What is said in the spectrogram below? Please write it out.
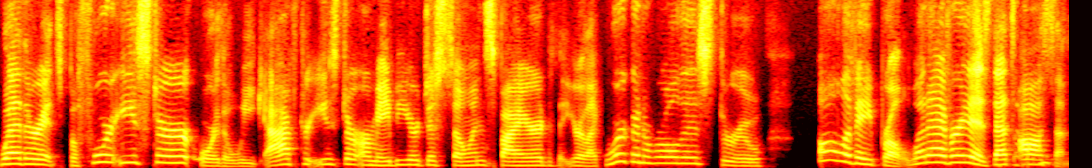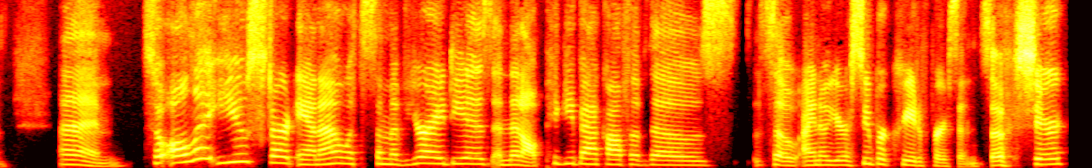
whether it's before Easter or the week after Easter or maybe you're just so inspired that you're like we're going to roll this through all of April whatever it is that's mm-hmm. awesome um, so I'll let you start, Anna, with some of your ideas, and then I'll piggyback off of those. So I know you're a super creative person, so share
